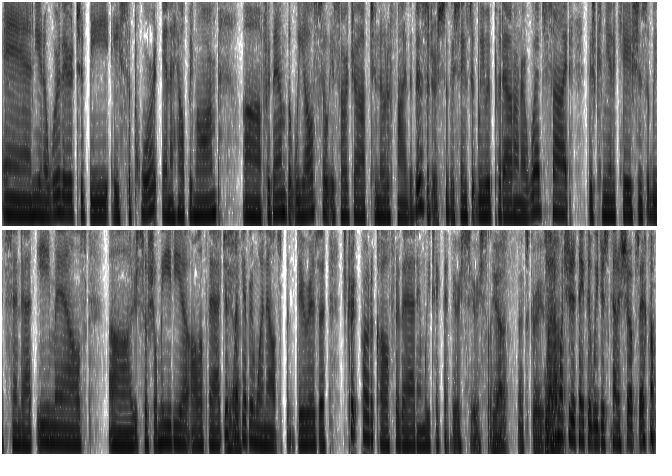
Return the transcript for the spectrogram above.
And, you know, we're there to be a support and a helping arm. Uh, for them, but we also, it's our job to notify the visitors. So there's things that we would put out on our website. There's communications that we'd send out emails, uh, social media, all of that, just like everyone else. But there is a strict protocol for that and we take that very seriously. Yeah, that's great. So I don't want you to think that we just kind of show up and say, oh,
